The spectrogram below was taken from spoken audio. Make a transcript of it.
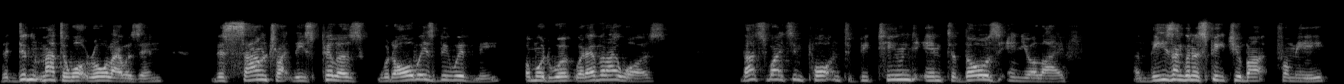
that didn't matter what role I was in. This soundtrack, these pillars would always be with me and would work wherever I was. That's why it's important to be tuned into those in your life. And these I'm going to speak to you about for me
